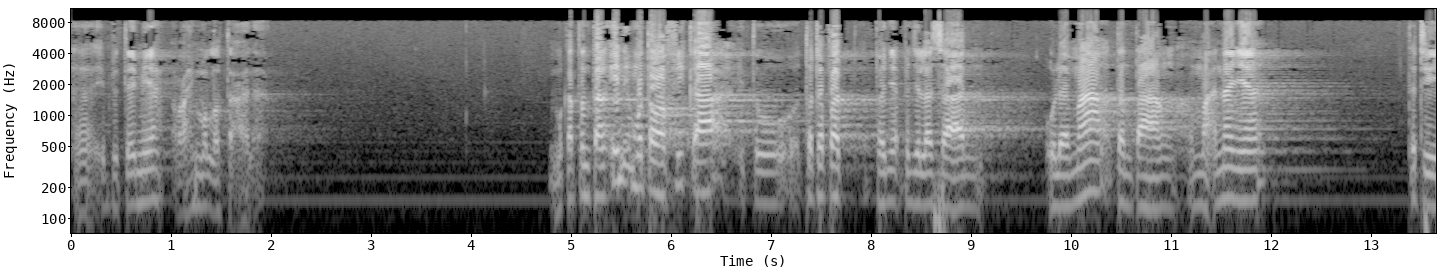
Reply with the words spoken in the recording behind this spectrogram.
Uh, Ibnu Taimiyah rahimahullah taala. Maka tentang ini mutawafika itu terdapat banyak penjelasan ulama tentang maknanya. Tadi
